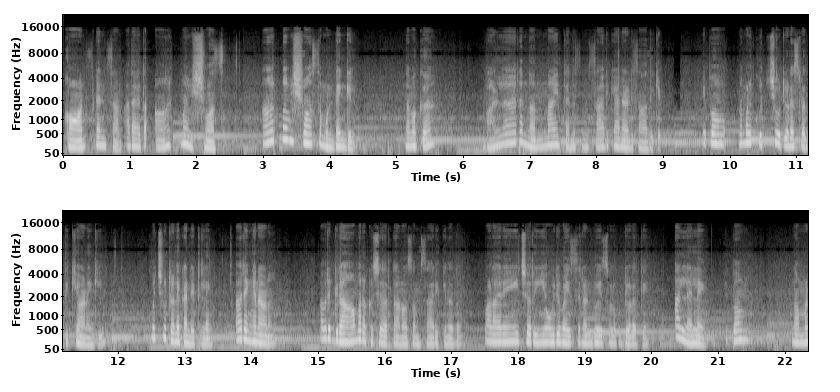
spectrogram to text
കോൺഫിഡൻസ് ആണ് അതായത് ആത്മവിശ്വാസം. ആത്മവിശ്വാസം ഉണ്ടെങ്കിൽ നമുക്ക് വളരെ നന്നായി തന്നെ സംസാരിക്കാനായിട്ട് സാധിക്കും. ഇപ്പോൾ നമ്മൾ കൊച്ചുകുട്ടികളെ ശ്രദ്ധിക്കുകയാണെങ്കിൽ കൊച്ചുകുട്ടികളെ കണ്ടിട്ടില്ലേ? അവരെങ്ങനെയാണ് അവർ ഗ്രാമറൊക്കെ ചേർത്താണോ സംസാരിക്കുന്നത്? വളരെ ചെറിയ ഒരു വയസ്സ് രണ്ട് വയസ്സുള്ള കുട്ടികളൊക്കെ. അല്ലല്ലേ? ഇപ്പം നമ്മൾ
